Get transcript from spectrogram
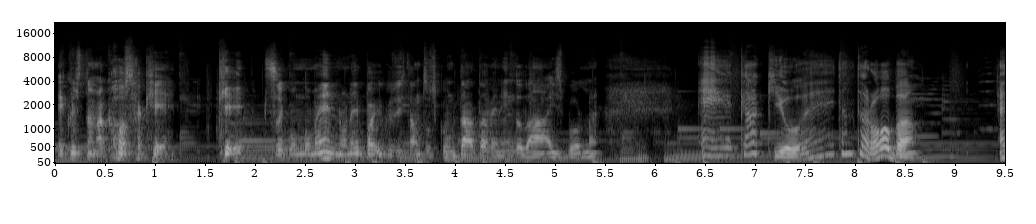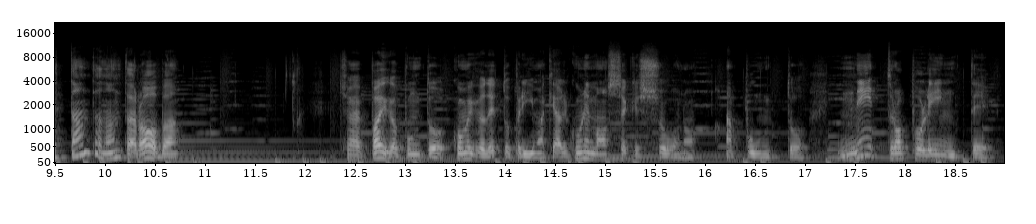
E questa è una cosa che, che secondo me non è poi così tanto scontata venendo da Iceborne. E cacchio, è tanta roba. È tanta tanta roba. Cioè, poi appunto, come vi ho detto prima, che alcune mosse che sono appunto né troppo lente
